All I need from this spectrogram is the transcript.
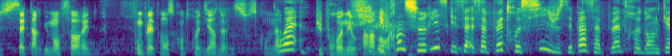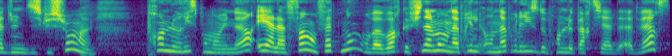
cet argument fort et de complètement se contredire sur ce qu'on a pu prôner auparavant. Et prendre ce risque, et ça, peut être aussi, je sais pas, ça peut être dans le cadre d'une discussion. Euh, prendre le risque pendant une heure et à la fin en fait non on va voir que finalement on a pris on a pris le risque de prendre le parti adverse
